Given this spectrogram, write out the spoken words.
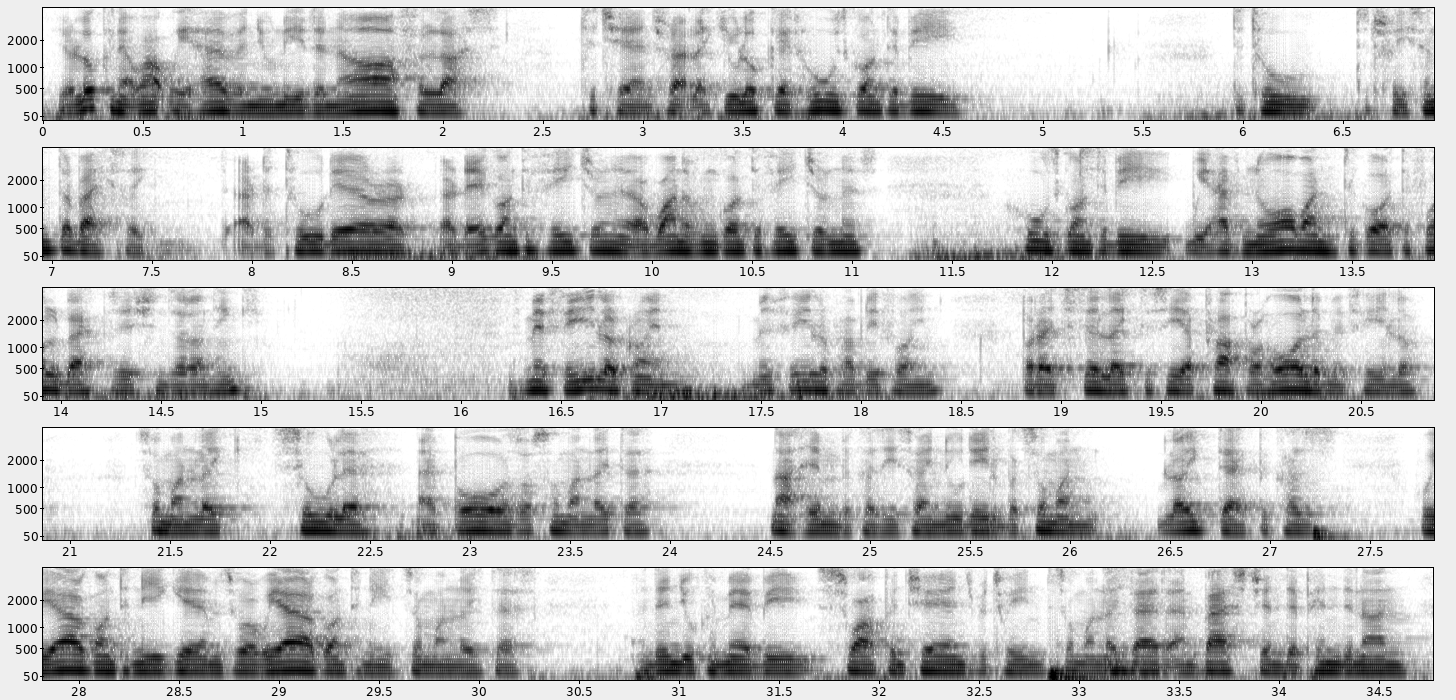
you're looking at what we have, and you need an awful lot to change that. Like you look at who's going to be the two, the three centre backs. Like, are the two there? Or are they going to feature in it? Are one of them going to feature in it? Who's going to be? We have no one to go at the full back positions. I don't think. The midfielder, going midfielder probably fine, but I'd still like to see a proper holding midfielder. Someone like Sule at Bohs or someone like that. Not him because he signed new deal, but someone like that because we are going to need games where we are going to need someone like that, and then you can maybe swap and change between someone like that and Bastien depending on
